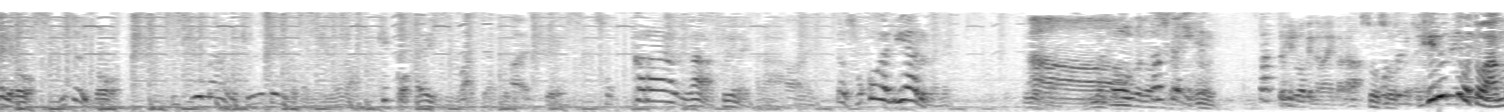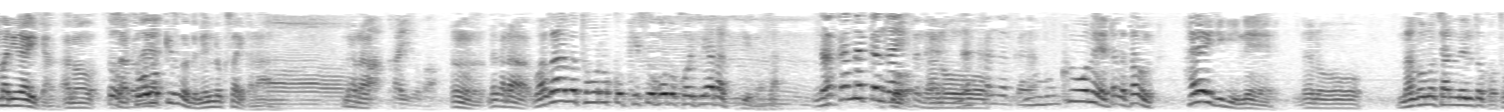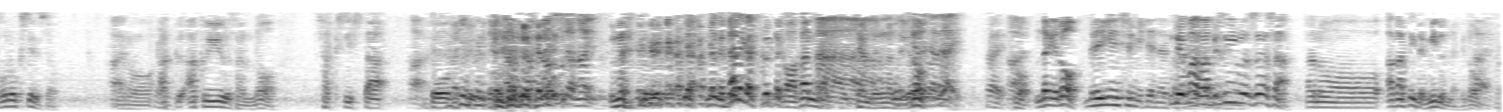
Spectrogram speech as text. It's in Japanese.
だけど、実を言うと、1万9000とかののは結構早い時期にわーってやってるんで、そっからが増えないから、でもそこがリアルだね。あうんー確かに、うんパッと減るわけじゃないから、そうそう。減るってことはあんまりないじゃん。あの、ね登録消すのってめんどくさいから。あーだからあ解除が。うん。だから、わざわざ登録を消すほどこいつ嫌だっていうのはさ、なかなかないですね。あのなかなか。僕もね、だから多分、早い時期にね、あの、謎のチャンネルとかを登録してるんですよ。はいあの、悪、悪友さんの作詞したはい動画集みたいな。謎じゃないよ。いや、なんか誰が作ったかわかんないチャンネルなんだけど。はい。そう。だけど、霊言集みたいなやつ。で、まあまあ別にそれはさ、あのー上がってきたら見るんだけど、はい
